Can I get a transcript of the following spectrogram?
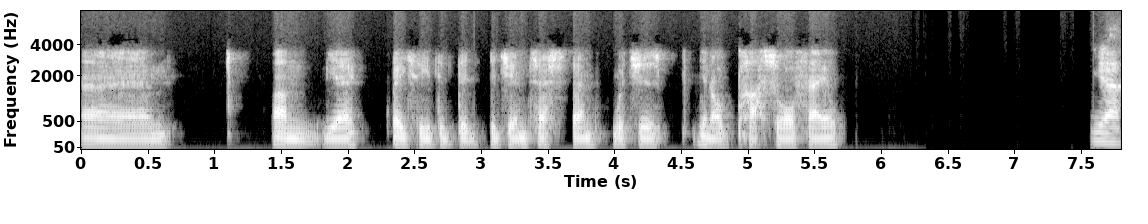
um, and yeah, basically the, the, the gym test then, which is you know pass or fail. Yeah.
